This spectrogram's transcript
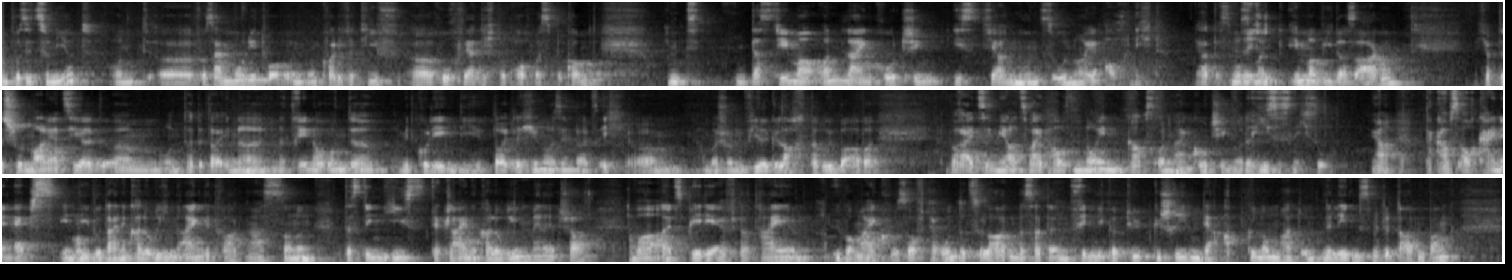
positioniert und äh, für seinen Monitor und, und qualitativ äh, hochwertig dort auch was bekommt. Und das Thema Online-Coaching ist ja nun so neu auch nicht. Ja, das muss Richtig. man immer wieder sagen. Ich habe das schon mal erzählt ähm, und hatte da in einer, in einer, Trainerrunde mit Kollegen, die deutlich jünger sind als ich, ähm, haben wir schon viel gelacht darüber, aber bereits im Jahr 2009 gab es Online-Coaching oder hieß es nicht so. Ja, da gab es auch keine Apps, in die du deine Kalorien eingetragen hast, sondern das Ding hieß der kleine Kalorienmanager, war als PDF-Datei über Microsoft herunterzuladen. Das hat ein findiger Typ geschrieben, der abgenommen hat und eine Lebensmitteldatenbank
